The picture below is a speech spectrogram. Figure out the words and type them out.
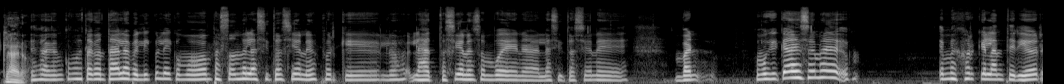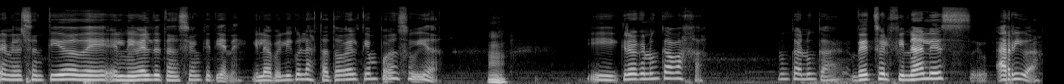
Claro. Es bacán cómo está contada la película y cómo van pasando las situaciones, porque los- las actuaciones son buenas, las situaciones van... Como que cada escena es, mejor que la anterior en el sentido del nivel de tensión que tiene. Y la película está todo el tiempo en su vida. Mm. Y creo que nunca baja. Nunca, nunca. De hecho, el final es arriba.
